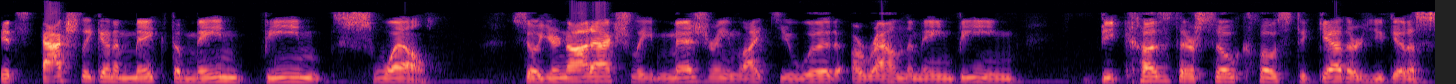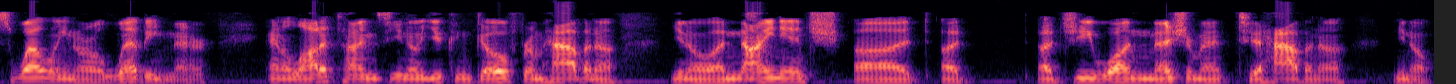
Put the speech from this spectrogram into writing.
it's actually going to make the main beam swell. So you're not actually measuring like you would around the main beam because they're so close together. You get a swelling or a webbing there, and a lot of times, you know, you can go from having a you know a nine inch uh, a a G1 measurement to having a you know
